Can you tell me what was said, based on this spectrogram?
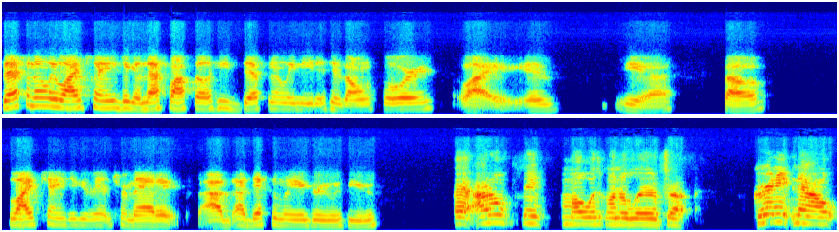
Definitely life changing, and that's why I felt he definitely needed his own story. Like, is yeah. So, life changing event, traumatic. I, I definitely agree with you. I don't think Mo is going to live. To, granted, now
